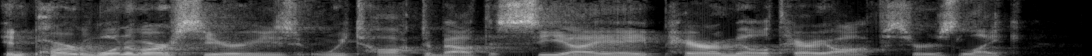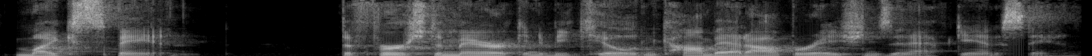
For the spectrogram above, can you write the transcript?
In part one of our series, we talked about the CIA paramilitary officers like Mike Spann, the first American to be killed in combat operations in Afghanistan,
